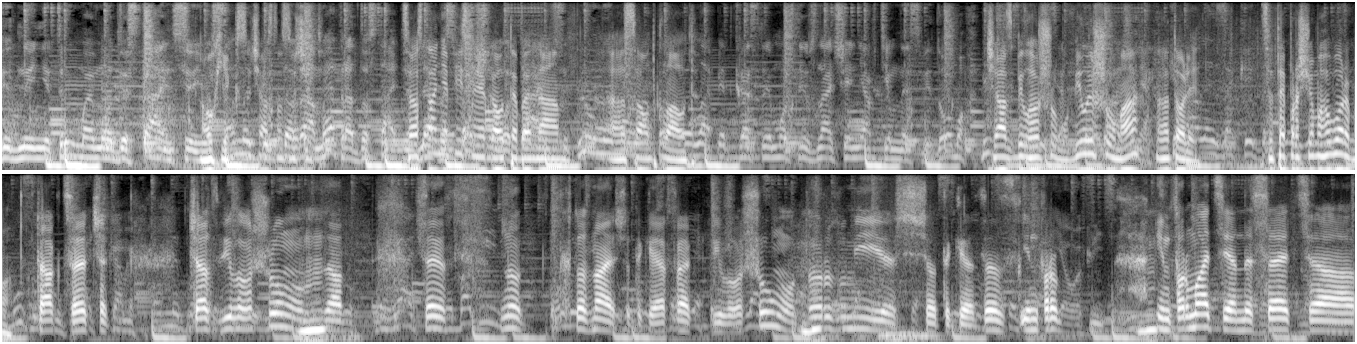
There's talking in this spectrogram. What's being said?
віднині, тримаймо дистанцію. Ох, як сучасно звучить. метра достатньо Це остання пісня, яка у тебе на, е, SoundCloud. Підкреслимо слів значення, втім несвідомо. Час білого шуму. Білий шум, а, Анатолій? Це те, про що ми говоримо? Так, це час білого шуму. Да. Це ну хто знає, що таке ефект білого шуму, то розуміє, що таке. Це інфор... інформація несеться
